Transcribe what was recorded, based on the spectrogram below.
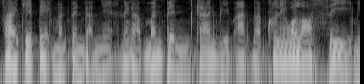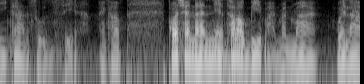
ไฟล์ JPEG มันเป็นแบบนี้นะครับมันเป็นการบีบอัดแบบเขาเรียกว่า lossy มีการสูญเสียนะครับเพราะฉะนั้นเนี่ยถ้าเราบีบอัดมันมาก เวลา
